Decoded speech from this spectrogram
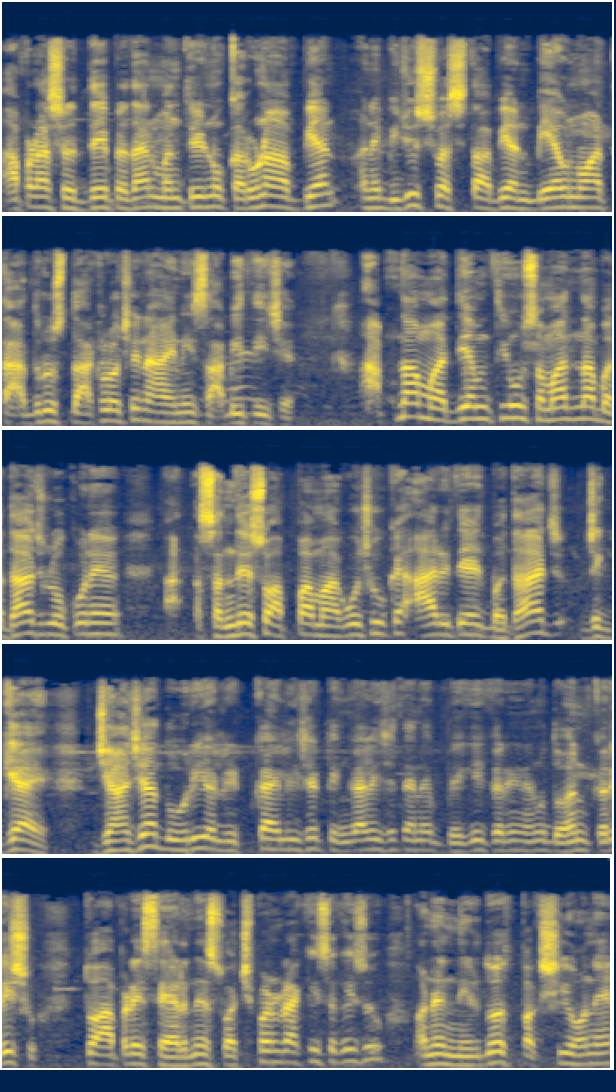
આપણા શ્રદ્ધેય પ્રધાનમંત્રીનું કરુણા અભિયાન અને બીજું સ્વચ્છતા અભિયાન. બેનો આ તાદરુસ્ત દાખલો છે ને આ એની સાબિતી છે. આપના માધ્યમથી હું સમાજના બધા જ લોકોને સંદેશો આપવા માગું છું કે આ રીતે બધા જ જગ્યાએ જ્યાં જ્યાં દોરી લટકાયેલી છે, ટીંગાયેલી છે, તેને ભેગી કરીને એનું દહન કરીશું, તો આપણે શહેરને સ્વચ્છ પણ રાખી શકીશું અને નિર્દોષ પક્ષીઓને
